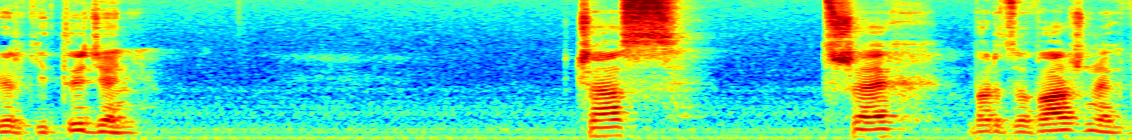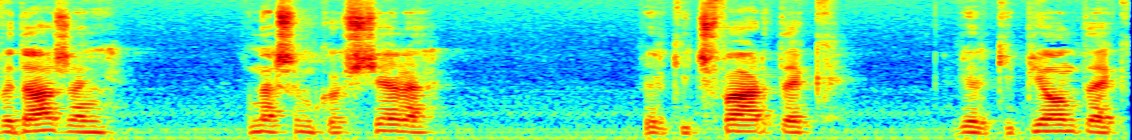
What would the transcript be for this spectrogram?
Wielki Tydzień. Czas trzech bardzo ważnych wydarzeń w naszym Kościele. Wielki Czwartek, Wielki Piątek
